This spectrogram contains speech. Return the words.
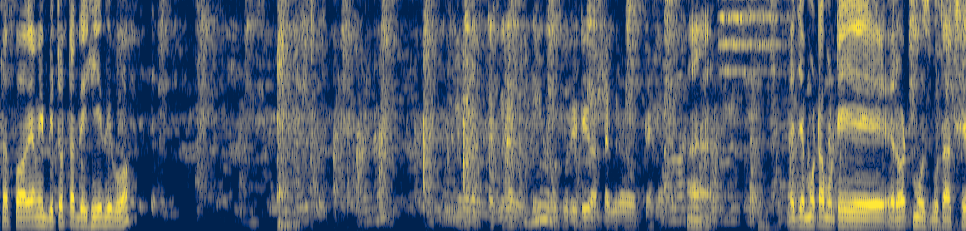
তারপরে আমি ভিতরটা দেখিয়ে দেব। হ্যাঁ এই যে মোটামুটি রড মজবুত আছে।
